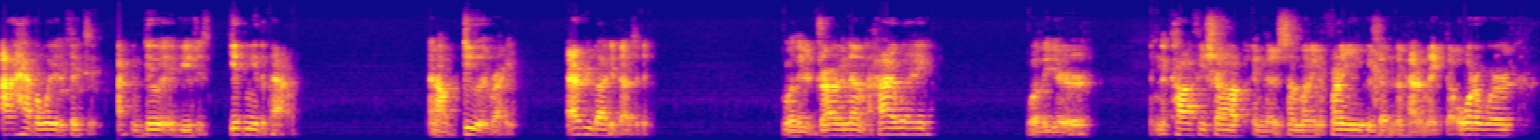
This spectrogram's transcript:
I have a way to fix it. I can do it if you just give me the power. And I'll do it right. Everybody does it. Whether you're driving down the highway, whether you're in the coffee shop and there's somebody in front of you who doesn't know how to make the order work,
